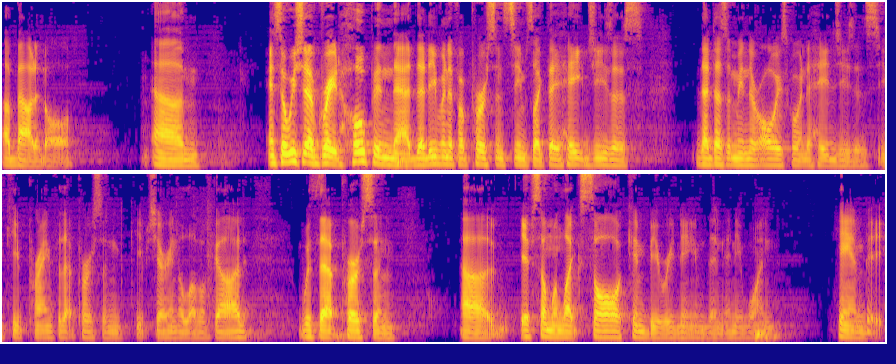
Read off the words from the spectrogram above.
about it all. Um, and so we should have great hope in that, that even if a person seems like they hate Jesus, that doesn't mean they're always going to hate Jesus. You keep praying for that person, keep sharing the love of God with that person. Uh, if someone like Saul can be redeemed, then anyone can be.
